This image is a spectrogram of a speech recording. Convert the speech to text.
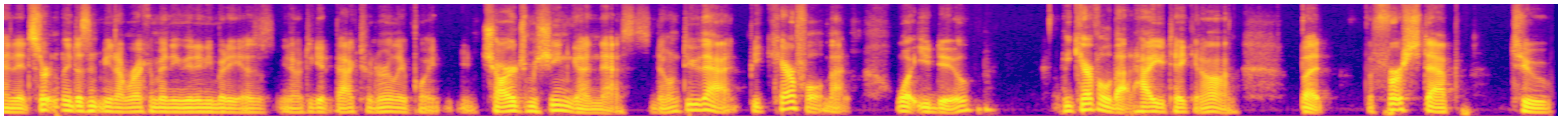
And it certainly doesn't mean i'm recommending that anybody has you know to get back to an earlier point. Charge machine gun nests. Don't do that. Be careful about what you do. Be careful about how you take it on. But the first step to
